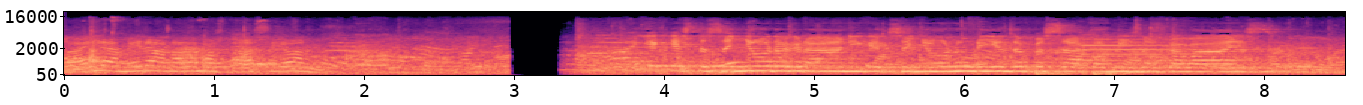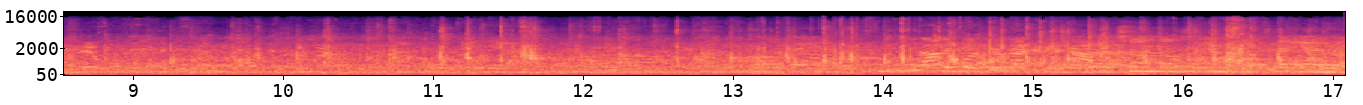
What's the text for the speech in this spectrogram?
Vaya, mira, una demostración. I aquesta senyora gran i aquest senyor no haurien de passar pel mig dels cavalls. Aquests són els límits de guerra.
